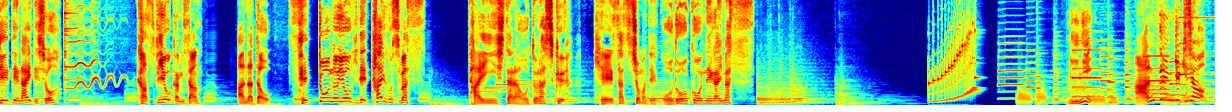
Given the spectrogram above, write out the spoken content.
えてないでしょ？カスピオオカミさんあなたを窃盗の容疑で逮捕します退院したらおとなしく警察署までご同行願います。ミニ安全劇場。アライ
